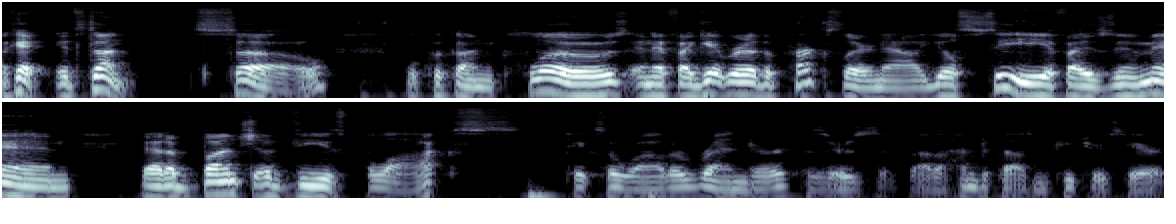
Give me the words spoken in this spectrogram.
Okay, it's done. So we'll click on close, and if I get rid of the parks layer now, you'll see if I zoom in that a bunch of these blocks, takes a while to render because there's about 100,000 features here,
